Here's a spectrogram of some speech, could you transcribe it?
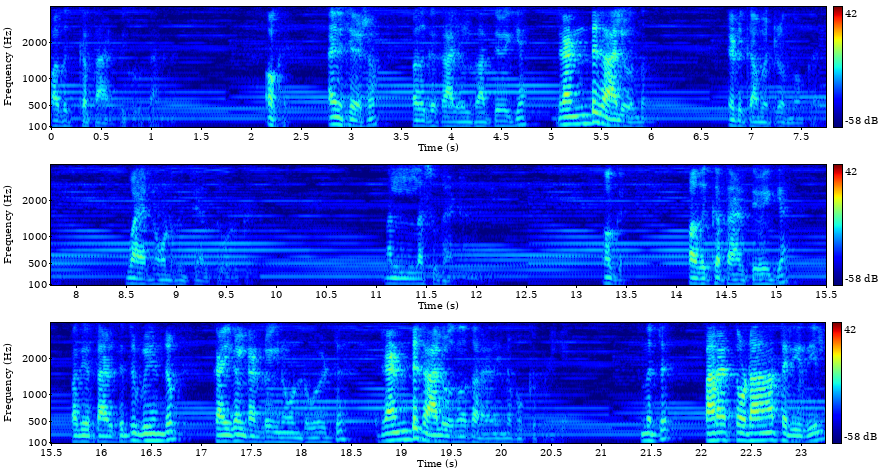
പതുക്കെ താഴ്ത്തി കൊടുക്കാൻ ഓക്കെ അതിനുശേഷം പതുക്കെ കാലുകൾ താഴ്ത്തി വയ്ക്കുക. രണ്ട് കാലും ഒന്ന് എടുക്കാൻ പറ്റുമോ നോക്കുക. വയറിനോടൊന്ന് ചേർത്ത് കൊടുക്കുക. നല്ല സുഖമായിട്ട് ഓക്കെ പതുക്കെ താഴ്ത്തി വയ്ക്കുക. പതിയെ താഴ്ത്തിയിട്ട് വീണ്ടും കൈകൾ രണ്ടും ഇങ്ങനെ കൊണ്ടുപോയിട്ട് രണ്ട് കാലം ഒന്ന് തറയിൽ ഇങ്ങനെ പൊക്കി പിടിക്കുക എന്നിട്ട് തറയെ തൊടാത്ത രീതിയിൽ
